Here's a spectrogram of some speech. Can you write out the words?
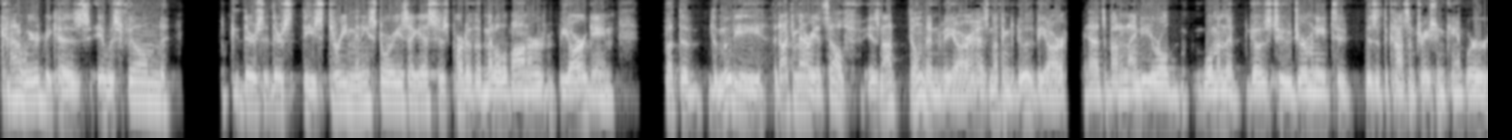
kind of weird because it was filmed. There's there's these three mini stories, I guess, as part of a Medal of Honor VR game. But the the movie, the documentary itself, is not filmed in VR. Has nothing to do with VR. Uh, it's about a 90 year old woman that goes to Germany to visit the concentration camp where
